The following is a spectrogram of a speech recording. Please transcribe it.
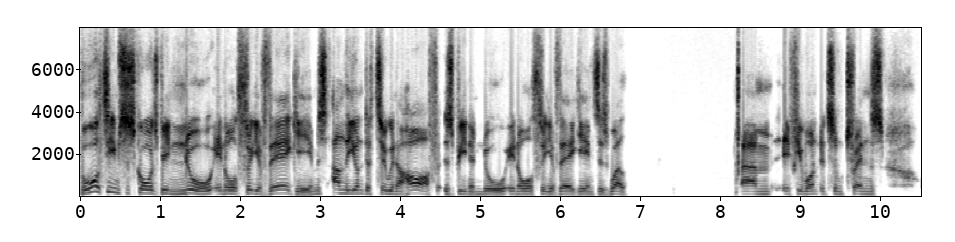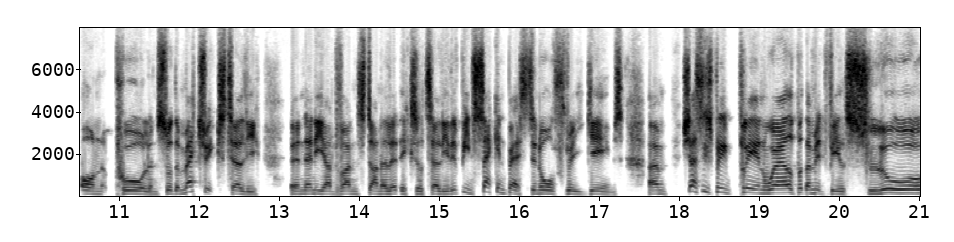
Both teams to score has been no in all three of their games, and the under two and a half has been a no in all three of their games as well um, if you wanted some trends on Poland. So the metrics tell you, and any advanced analytics will tell you, they've been second best in all three games. Um, Szczesny's been playing well, but the midfield's slow.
